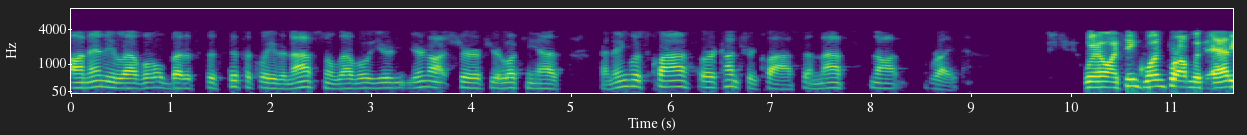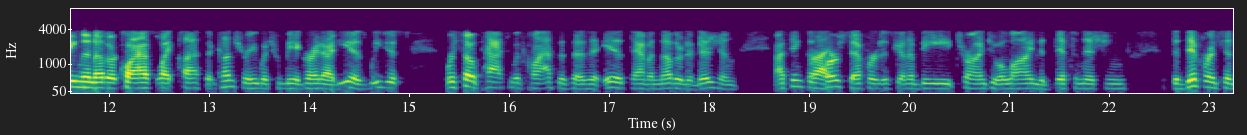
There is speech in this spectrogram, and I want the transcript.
on any level, but specifically the national level. You're you're not sure if you're looking at an English class or a country class, and that's not right. Well, I think one problem with adding another class like classic country, which would be a great idea, is we just we're so packed with classes as it is to have another division. I think the right. first effort is going to be trying to align the definition, the differences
